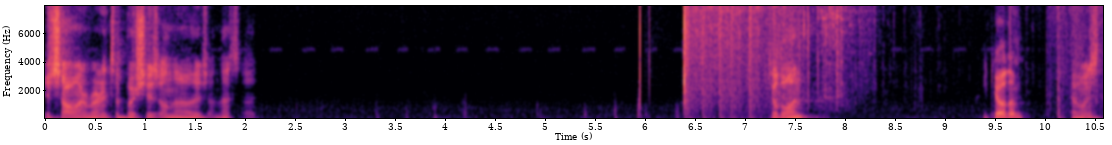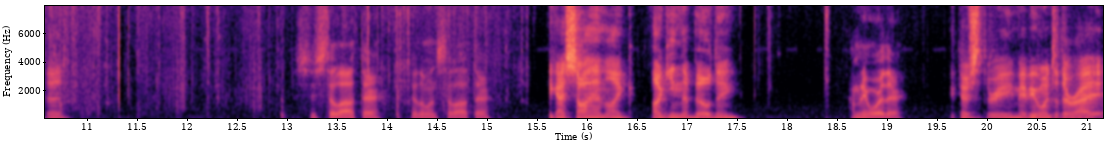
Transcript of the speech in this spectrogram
Just saw one run into bushes on the others on that side. Killed one. You killed him? That one's dead. She's still out there. The other one's still out there. I think I saw him like hugging the building. How many were there? I think there's three. Maybe one to the right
